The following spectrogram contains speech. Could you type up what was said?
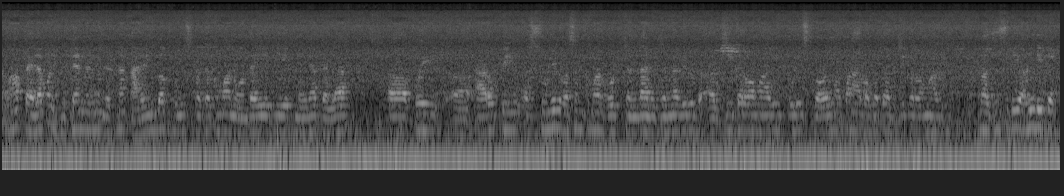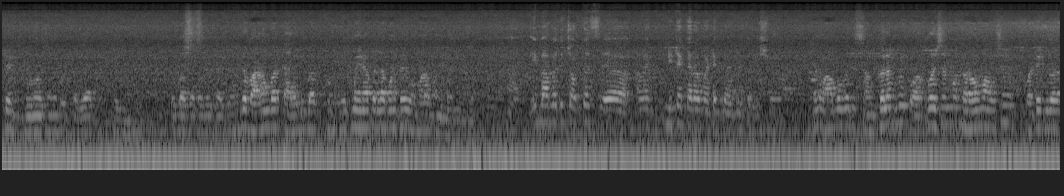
આ પહેલાં પણ હિટ એન્ડ રનની ઘટના કારેલીબાગ પોલીસ મથકમાં નોંધાઈ હતી. એક મહિના પહેલાં કોઈ આરોપી સુનિલ વસંતકુમાર ભોટ ચંદાની જેમના વિરુદ્ધ અરજી કરવામાં આવી. પોલીસ ભવનમાં પણ આ બાબતે અરજી કરવામાં આવી. પણ હજુ સુધી અનડિટેક્ટેડ ગુનો છે કોઈ ફરિયાદ થઈ નથી. એ કે વારંવાર કારેલીબાગ ખુલી એક મહિના પહેલાં પણ થયું, હમણાં પણ બન્યું છે. એ બાબતે ચોક્કસ અમે ડિટેક્ટ કરવા માટે પ્રયત્ન કરીશું. પણ આ બાબતે સંકલન કોઈ કોર્પોરેશનમાં કરવામાં આવશે? પર્ટિક્યુલર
